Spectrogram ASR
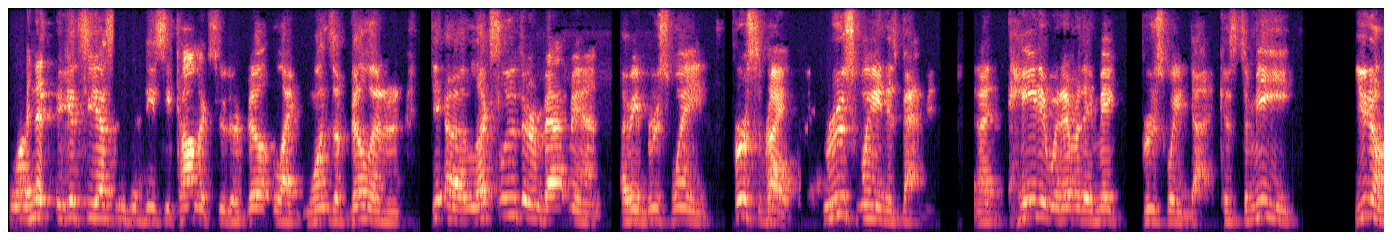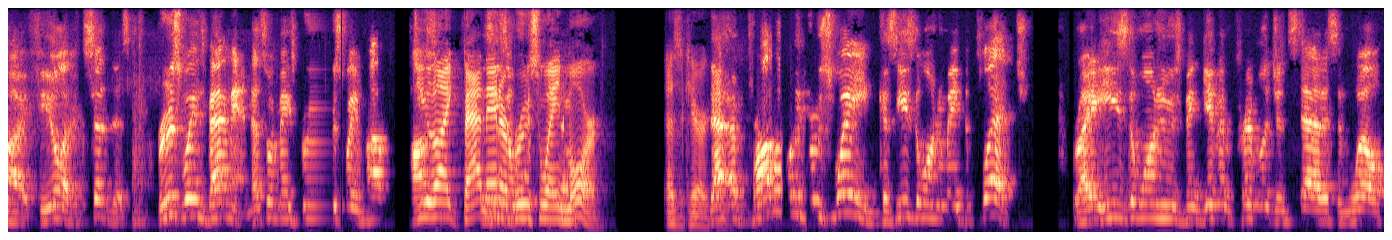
Well, And it, it gets the essence of DC Comics through their built like one's a villain. Uh, Lex Luthor and Batman. I mean Bruce Wayne. First of Right. all, Bruce Wayne is Batman, and I hate it whenever they make Bruce Wayne died. Because to me, you know how I feel. I've said this. Bruce Wayne's Batman. That's what makes Bruce Wayne pop. Do you like Batman or Bruce Wayne more as a character? That uh, probably Bruce Wayne because he's the one who made the pledge, right? He's the one who's been given privilege and status and wealth,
